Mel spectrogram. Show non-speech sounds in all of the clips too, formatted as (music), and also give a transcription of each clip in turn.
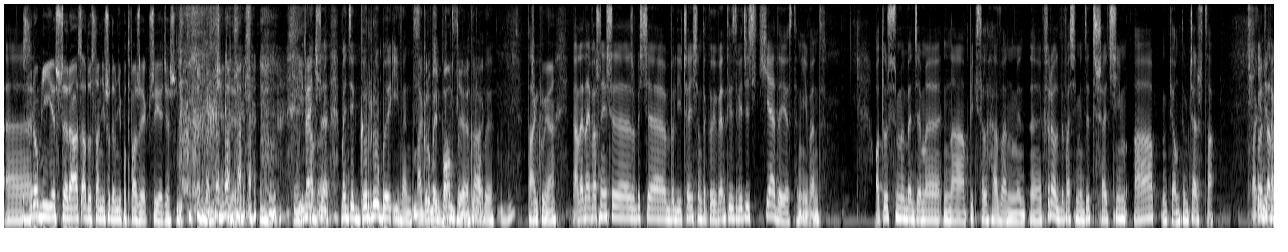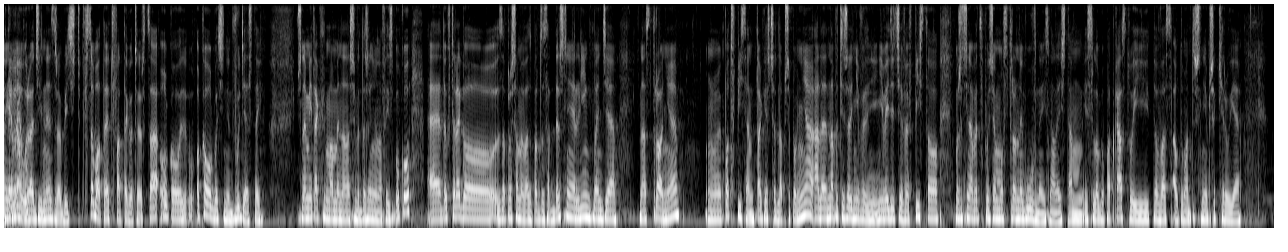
E, Zrobnij jeszcze raz, a dostaniesz ode mnie po twarzy, jak przyjedziesz. (laughs) Evencie. Dobrze, będzie gruby event. Na grubej pompie, tak. gruby. Tak. Mhm. tak. Dziękuję. Ale najważniejsze, żebyście byli częścią tego eventu jest wiedzieć, kiedy jest ten event. Otóż my będziemy na Pixel Heaven, e, który odbywa się między 3 a 5 czerwca. Tak, I planujemy tak, urodziny zrobić w sobotę, 4 czerwca, około, około godziny 20. Przynajmniej tak mamy na naszym wydarzeniu na Facebooku, e, do którego zapraszamy Was bardzo serdecznie. Link będzie na stronie e, pod wpisem, tak jeszcze dla przypomnienia, ale nawet jeżeli nie, nie wejdziecie we wpis, to możecie nawet z poziomu strony głównej znaleźć, tam jest logo podcastu i to Was automatycznie przekieruje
